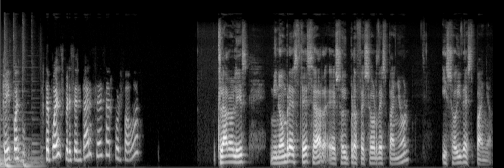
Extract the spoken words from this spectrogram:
Ok, pues, ¿te puedes presentar, César, por favor? Claro, Liz. Mi nombre es César, eh, soy profesor de español y soy de España.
